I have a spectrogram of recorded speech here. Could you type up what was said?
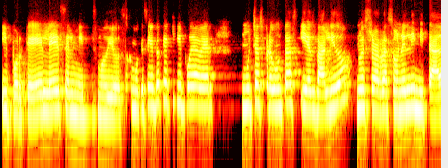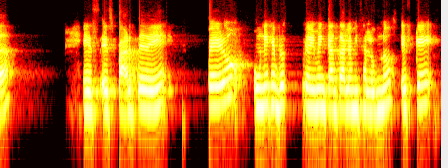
y porque Él es el mismo Dios. Como que siento que aquí puede haber muchas preguntas y es válido, nuestra razón es limitada, es, es parte de, pero un ejemplo que a mí me encanta darle a mis alumnos es que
